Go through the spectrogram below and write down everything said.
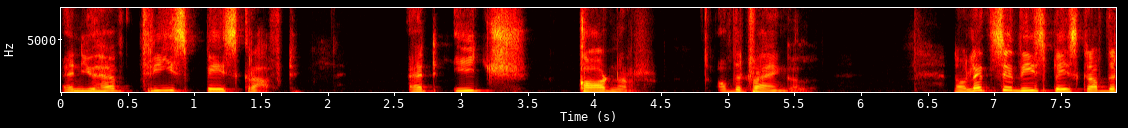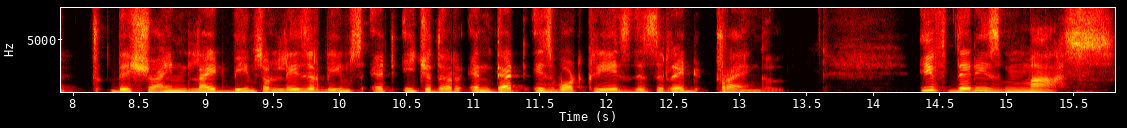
and you have three spacecraft at each corner of the triangle. Now, let's say these spacecraft that they shine light beams or laser beams at each other, and that is what creates this red triangle. If there is mass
